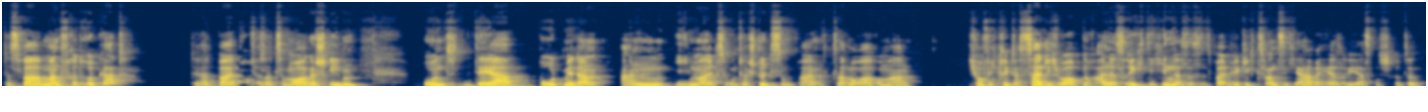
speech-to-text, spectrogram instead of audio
das war Manfred Rückert, der hat bei Professor Zamora geschrieben und der bot mir dann an, ihn mal zu unterstützen bei einem Zamora-Roman ich hoffe, ich kriege das zeitlich überhaupt noch alles richtig hin. Das ist jetzt bald wirklich 20 Jahre her, so die ersten Schritte.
